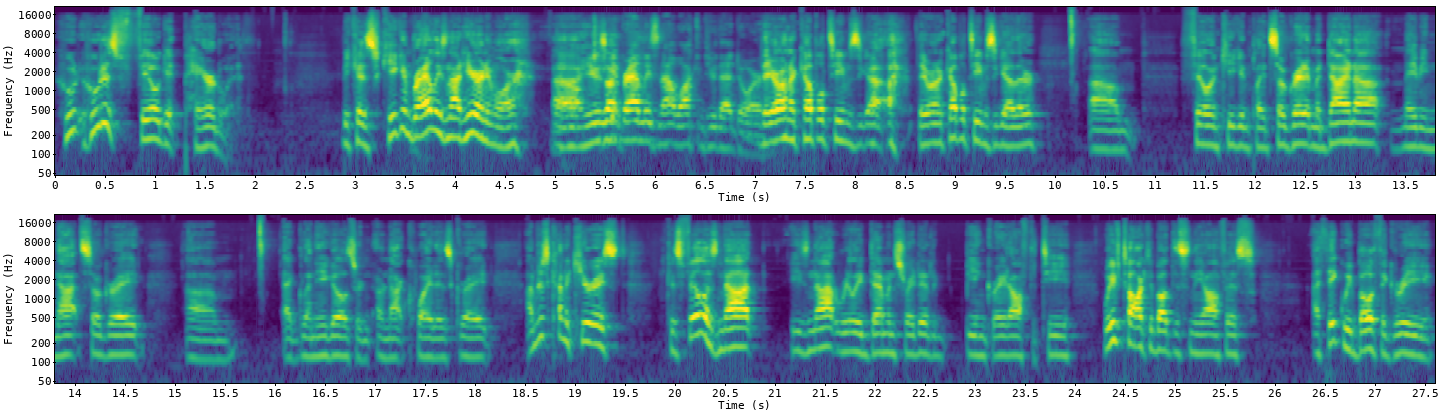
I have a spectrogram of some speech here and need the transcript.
Who who does Phil get paired with? Because Keegan Bradley's not here anymore. Uh, he was Keegan on, Bradley's not walking through that door. they were on a couple teams. Uh, they were on a couple teams together. Um, Phil and Keegan played so great at Medinah, maybe not so great um, at Gleneagles, or, or not quite as great. I'm just kind of curious because Phil is not. He's not really demonstrated being great off the tee. We've talked about this in the office. I think we both agree.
